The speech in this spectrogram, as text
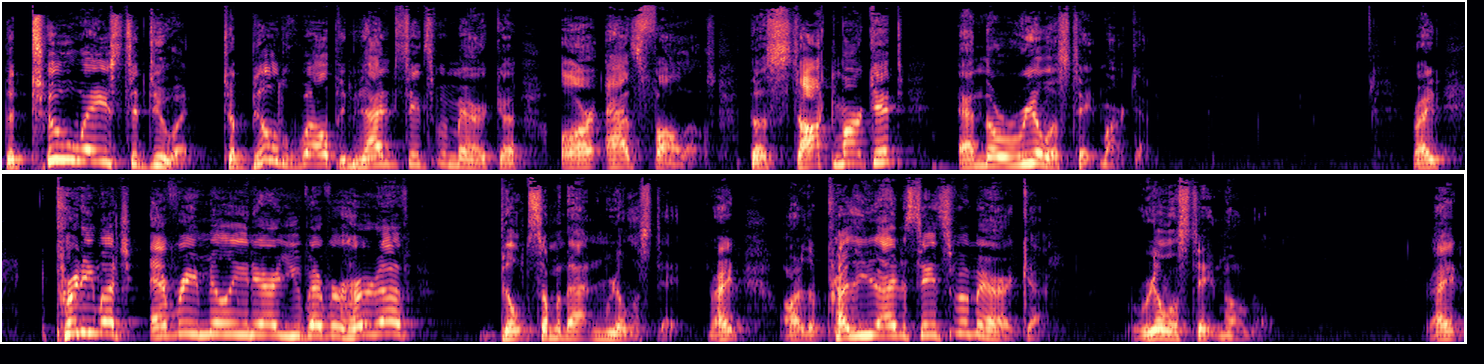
the two ways to do it to build wealth in the United States of America are as follows: the stock market and the real estate market right? Pretty much every millionaire you've ever heard of built some of that in real estate, right? Are the President of the United States of America, real estate mogul, right?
